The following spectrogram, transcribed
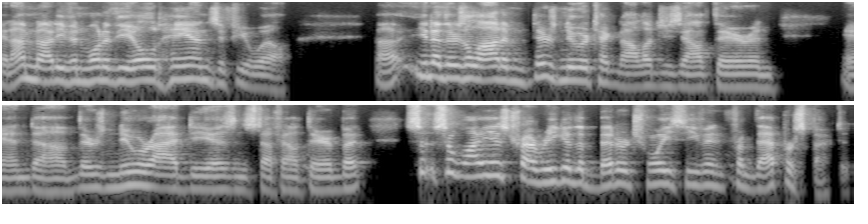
and I'm not even one of the old hands, if you will. Uh, you know, there's a lot of, there's newer technologies out there and, and uh, there's newer ideas and stuff out there. But so, so why is Tririga the better choice, even from that perspective?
